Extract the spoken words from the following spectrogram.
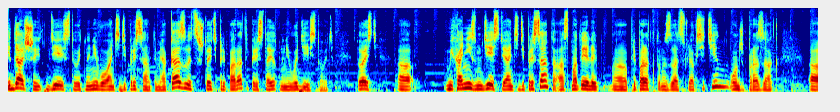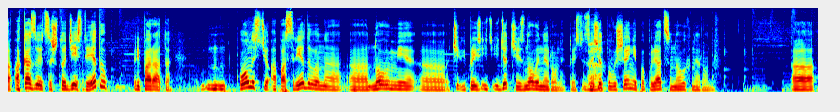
и дальше действовать на него антидепрессантами, оказывается, что эти препараты перестают на него действовать. То есть а, механизм действия антидепрессанта, а смотрели а, препарат, который называется флюоксетин, он же прозак, а, оказывается, что действие этого препарата полностью опосредовано а, новыми, и- идет через новые нейроны, то есть за счет повышения популяции новых нейронов. А,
